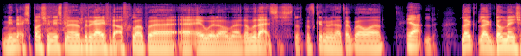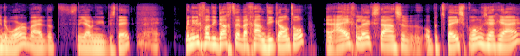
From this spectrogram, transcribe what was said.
minder expansionisme bedreven de afgelopen eh, eeuwen dan, dan de Duitsers. Dat, dat kunnen we inderdaad ook wel. Ja. leuk, leuk, don't mention the war, maar dat is aan jou niet besteed. Nee. Maar in ieder geval, die dachten, wij gaan die kant op. En eigenlijk staan ze op een tweesprong, zeg jij.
